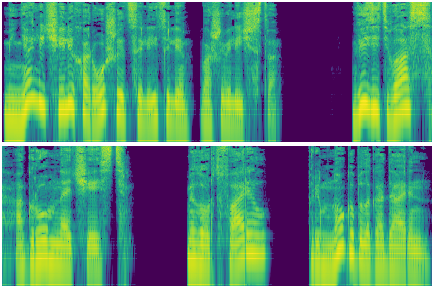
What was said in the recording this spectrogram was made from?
«Меня лечили хорошие целители, Ваше Величество. Видеть вас — огромная честь. Милорд Фаррелл премного благодарен».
